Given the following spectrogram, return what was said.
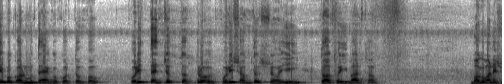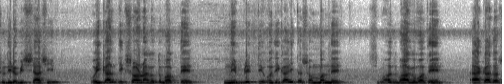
এব কর্মত্যাগ কর্তব্য। পরিত্যাজ্য তত্র পরিশব্দস্য হি তথই বার্থ ভগবানের সুদৃঢ় বিশ্বাসী ঐকান্তিক শরণাগত ভক্তের নিবৃত্তি অধিকারিতা সম্বন্ধে শ্রীমদ্ ভাগবতের একাদশ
